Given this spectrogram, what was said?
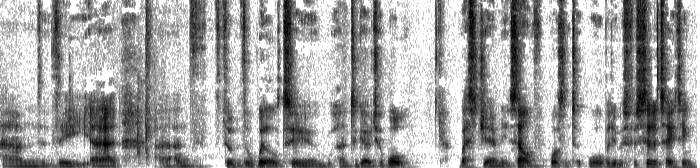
and the uh, uh and the, the will to uh, to go to war. West Germany itself wasn't at war, but it was facilitating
